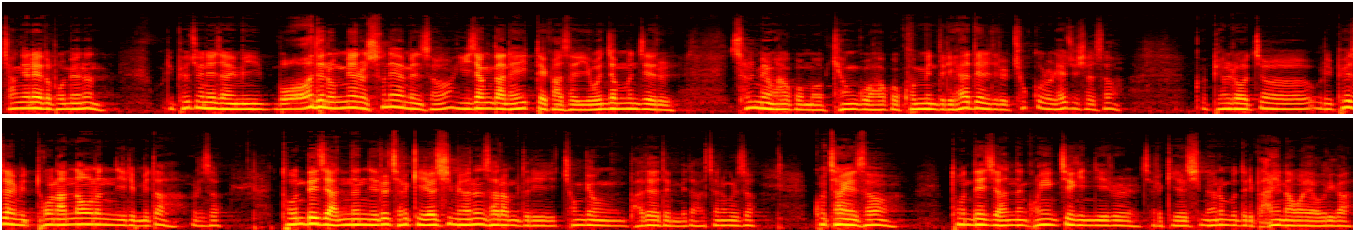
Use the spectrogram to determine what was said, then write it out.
작년에도 보면은 우리 표준 회장님이 모든 읍면을 순회하면서 이장단 회의 때 가서 이 원전 문제를 설명하고 뭐 경고하고 국민들이 해야 될 일을 촉구를 해주셔서 그 별로 저 우리 회장님이 돈 안 나오는 일입니다. 그래서 돈 되지 않는 일을 저렇게 열심히 하는 사람들이 존경받아야 됩니다. 저는 그래서 고창에서 돈 되지 않는 공익적인 일을 저렇게 열심히 하는 분들이 많이 나와야 우리가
